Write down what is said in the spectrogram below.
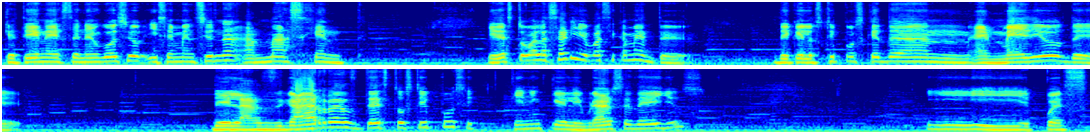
Que tiene este negocio y se menciona a más gente. Y de esto va la serie básicamente. De que los tipos quedan en medio de... De las garras de estos tipos y tienen que librarse de ellos y pues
